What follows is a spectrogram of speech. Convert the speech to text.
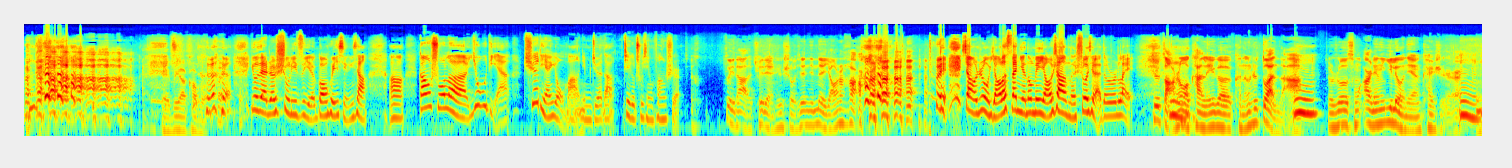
这比较靠谱。又在这树立自己的光辉形象啊！刚说了优点，缺点有吗？你们觉得这个出行方式？最大的缺点是，首先您得摇上号。对，像我这种摇了三年都没摇上的，说起来都是泪。就早上我看了一个，可能是段子啊，就是说从二零一六年开始，嗯，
